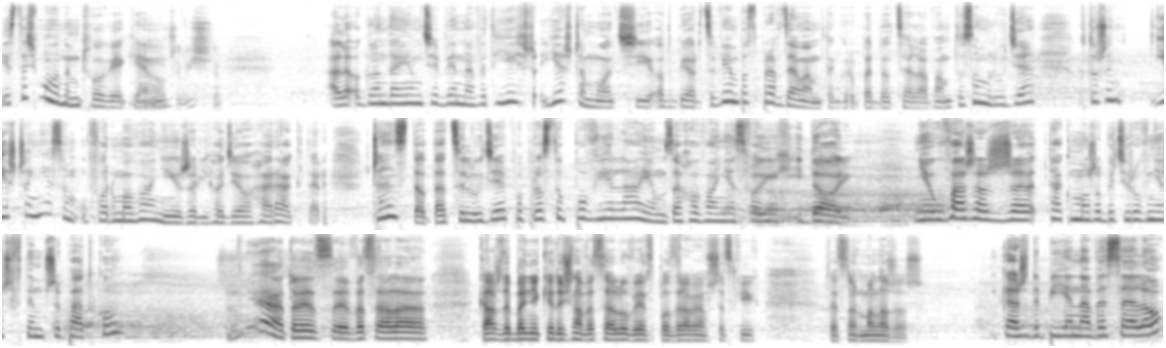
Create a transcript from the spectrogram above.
jesteś młodym No, człowiekiem. oczywiście. Ale oglądają Ciebie nawet jeszcze, jeszcze młodsi odbiorcy. Wiem, bo sprawdzałam tę grupę docelową. To są ludzie, którzy jeszcze nie są uformowani, jeżeli chodzi o charakter. Często tacy ludzie po prostu powielają zachowania swoich idoli. Nie uważasz, że tak może być również w tym przypadku? Nie, to jest e, wesele, każdy będzie kiedyś na weselu, więc pozdrawiam wszystkich. To jest normalna rzecz. I każdy pije na weselu?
